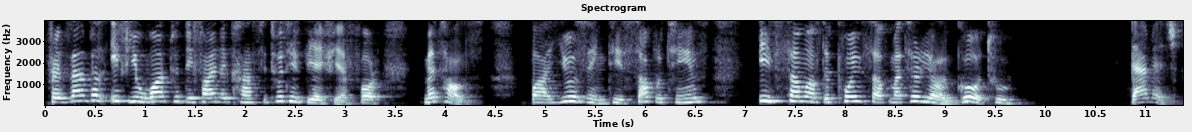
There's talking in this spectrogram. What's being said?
For example, if you want to define a constitutive behavior for metals by using these subroutines, if some of the points of material go to damage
